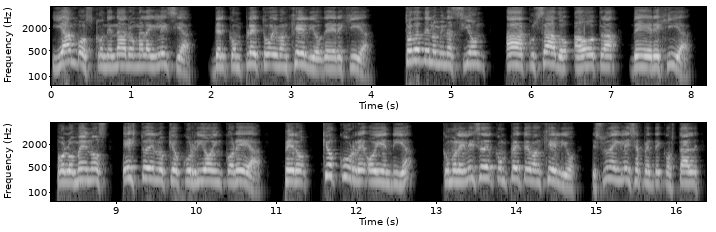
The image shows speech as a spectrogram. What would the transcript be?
y ambos condenaron a la iglesia del completo evangelio de herejía. Toda denominación ha acusado a otra de herejía. Por lo menos esto es lo que ocurrió en Corea. Pero, ¿qué ocurre hoy en día? Como la iglesia del completo evangelio es una iglesia pentecostal,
